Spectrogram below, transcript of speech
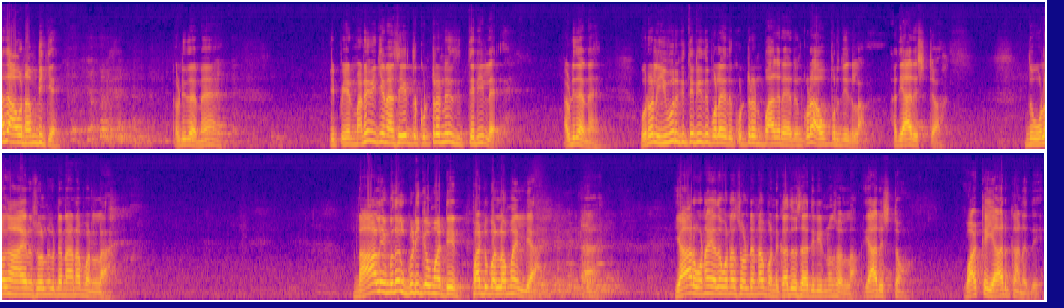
அது அவன் நம்பிக்கை. அப்படிதானே? இப்போ என் மனைவிக்கு நான் செய்கிறது குற்றன்னு தெரியல. அப்படிதானே? ஒருவேளை இவருக்கு தெரியுது போல் இது குற்றன்னு பார்க்குறாருன்னு கூட அவ புரிஞ்சுக்கலாம். அது யார் இஷ்டம்? இந்த உலகம் ஆயிரம் சொல்லுக்கிட்ட நான் என்ன பண்ணலாம்? நாளை முதல் குடிக்க மாட்டேன். பாட்டு பாடலாமா இல்லையா? ஆ. யார் ஒன்றா எதை ஒன்றா சொல்லிட்டு என்ன பண்ணு? கதவு சாத்திடின்னு சொல்லலாம். யார் இஷ்டம்? வாழ்க்கை யாருக்கானது?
